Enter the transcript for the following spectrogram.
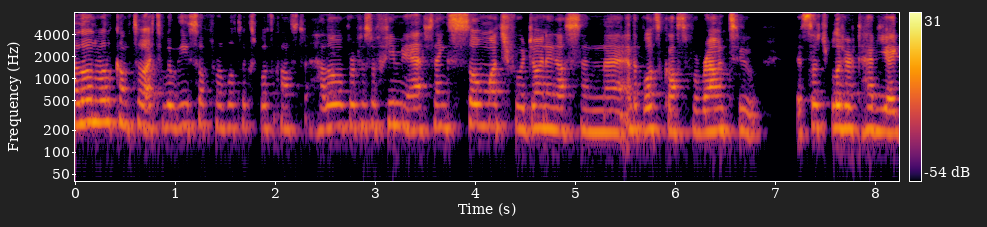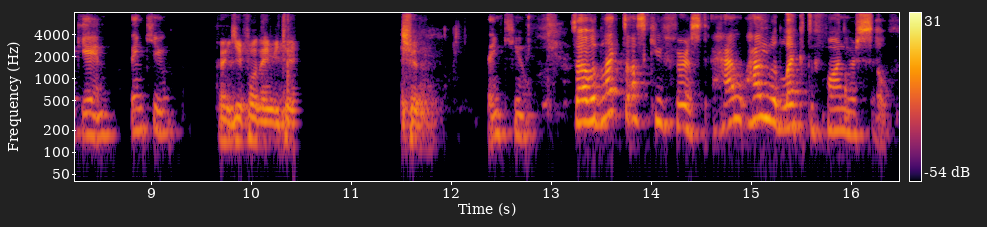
Hello and welcome to IEEE Soft Robotics Podcast. Hello, Professor Fumiya. Thanks so much for joining us in, uh, in the podcast for round two. It's such a pleasure to have you again. Thank you. Thank you for the invitation. Thank you. So I would like to ask you first, how, how you would like to find yourself?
